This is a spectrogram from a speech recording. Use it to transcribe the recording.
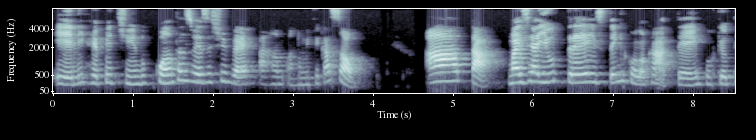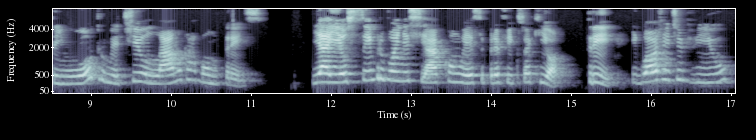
ele repetindo quantas vezes tiver a ramificação. Ah, tá. Mas e aí o 3 tem que colocar? Tem, porque eu tenho outro metil lá no carbono 3. E aí eu sempre vou iniciar com esse prefixo aqui, ó, tri. Igual a gente viu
